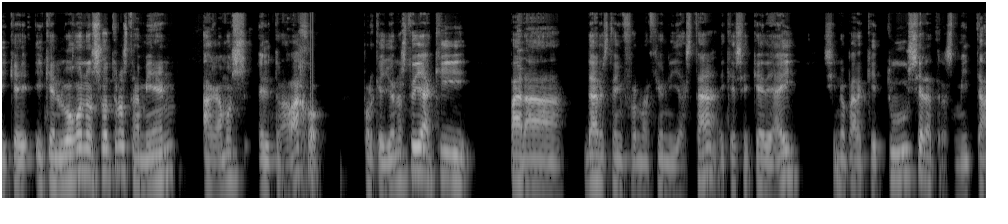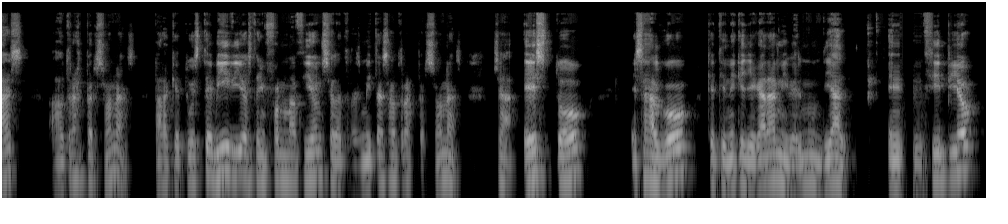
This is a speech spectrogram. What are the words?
y- y que, y que luego nosotros también hagamos el trabajo, porque yo no estoy aquí para dar esta información y ya está, y que se quede ahí, sino para que tú se la transmitas a otras personas, para que tú este vídeo, esta información, se la transmitas a otras personas. O sea, esto es algo que tiene que llegar a nivel mundial. En principio,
